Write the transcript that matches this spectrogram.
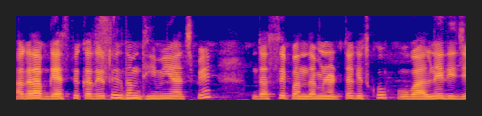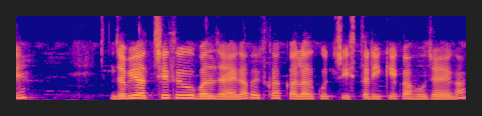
अगर आप गैस पे कर रहे हो तो एकदम धीमी आँच पे 10 से 15 मिनट तक इसको उबालने दीजिए। जब ये अच्छे से उबल जाएगा तो इसका कलर कुछ इस तरीके का हो जाएगा।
